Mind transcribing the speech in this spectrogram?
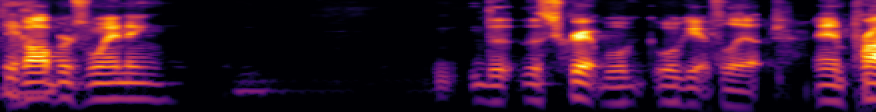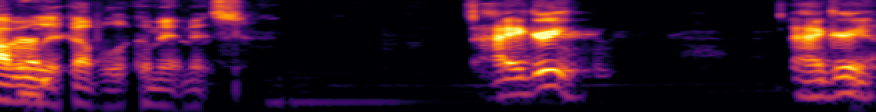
yeah. Auburn's winning, the, the script will, will get flipped, and probably a couple of commitments. I agree. I agree. Yeah.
